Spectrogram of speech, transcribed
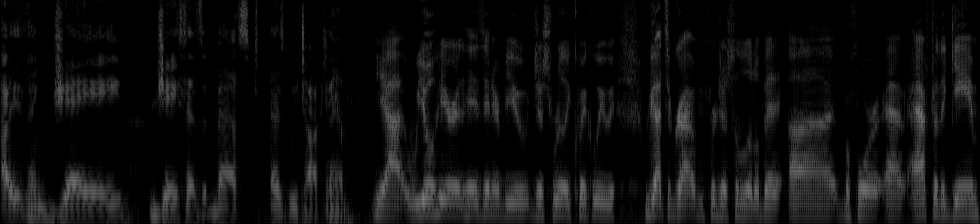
I think Jay Jay says it best as we talk to him. Yeah, you'll hear his interview just really quickly. We, we got to grab him for just a little bit uh, before after the game,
